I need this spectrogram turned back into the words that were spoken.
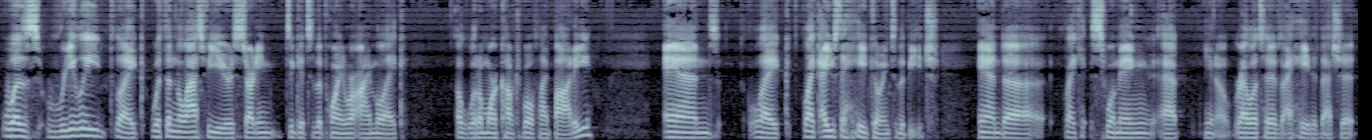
was really like within the last few years starting to get to the point where i'm like a little more comfortable with my body and like like i used to hate going to the beach. And uh like swimming at you know relatives i hated that shit.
